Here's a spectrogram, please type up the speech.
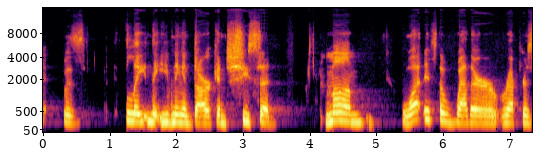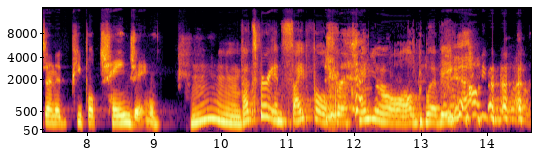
it was late in the evening and dark. And she said, Mom, what if the weather represented people changing? Hmm, that's very insightful for a 10 year old, Libby. I don't even know what I was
